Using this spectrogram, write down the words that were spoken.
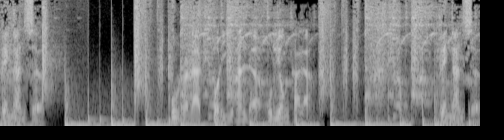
Vengança. Un relat original de Julián Cala. Vengança.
